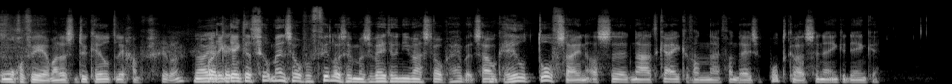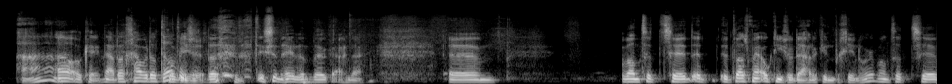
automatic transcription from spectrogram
Ongeveer, maar dat is natuurlijk heel het lichaam verschillend. Nou, maar ik denk dat veel mensen over fillers hebben, maar ze weten niet waar ze het over hebben. Het zou ook heel tof zijn als ze na het kijken van, eh, van deze podcast in één keer denken... Ah, ah oké. Nou, dan gaan we dat, dat proberen. Is dat, dat, is een hele leuke uitdaging. Um, want het, eh, het, het, was mij ook niet zo duidelijk in het begin hoor. Want het, eh,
